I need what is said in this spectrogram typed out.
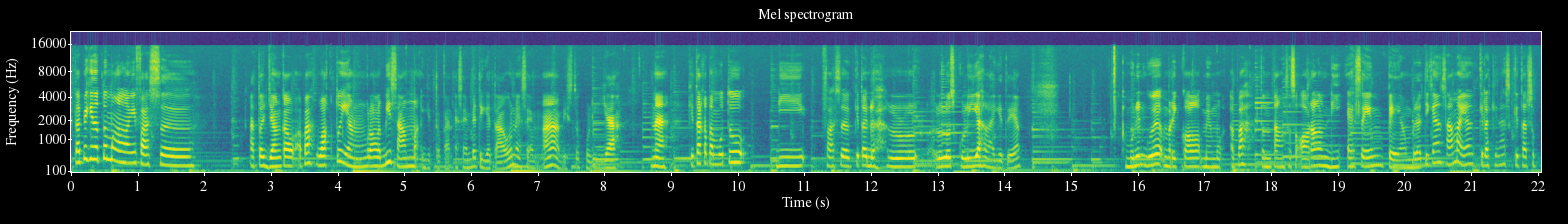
Tapi kita tuh mengalami fase atau jangkau apa waktu yang kurang lebih sama gitu kan. SMP 3 tahun SMA habis itu kuliah. Nah kita ketemu tuh di fase kita udah lulus kuliah lah gitu ya. Kemudian gue merecall memo apa tentang seseorang di SMP yang berarti kan sama ya kira-kira sekitar 10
